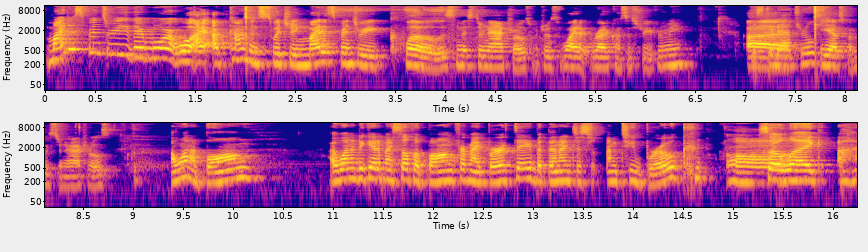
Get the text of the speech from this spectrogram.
My dispensary, they're more. Well, I, I've kind of been switching. My dispensary closed, Mr. Naturals, which was right, right across the street from me. Mr. Naturals? Yeah, it's called Mr. Naturals. I want a bong. I wanted to get myself a bong for my birthday, but then I just I'm too broke. So like, uh,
